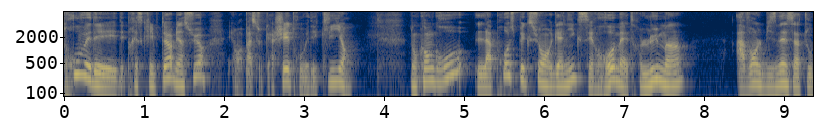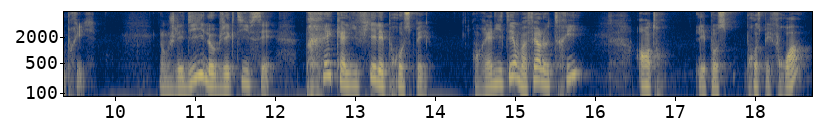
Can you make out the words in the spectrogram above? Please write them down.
trouver des, des prescripteurs, bien sûr, et on va pas se cacher, trouver des clients. Donc en gros, la prospection organique, c'est remettre l'humain avant le business à tout prix. Donc je l'ai dit, l'objectif c'est préqualifier les prospects. En réalité, on va faire le tri entre les prospects froids,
